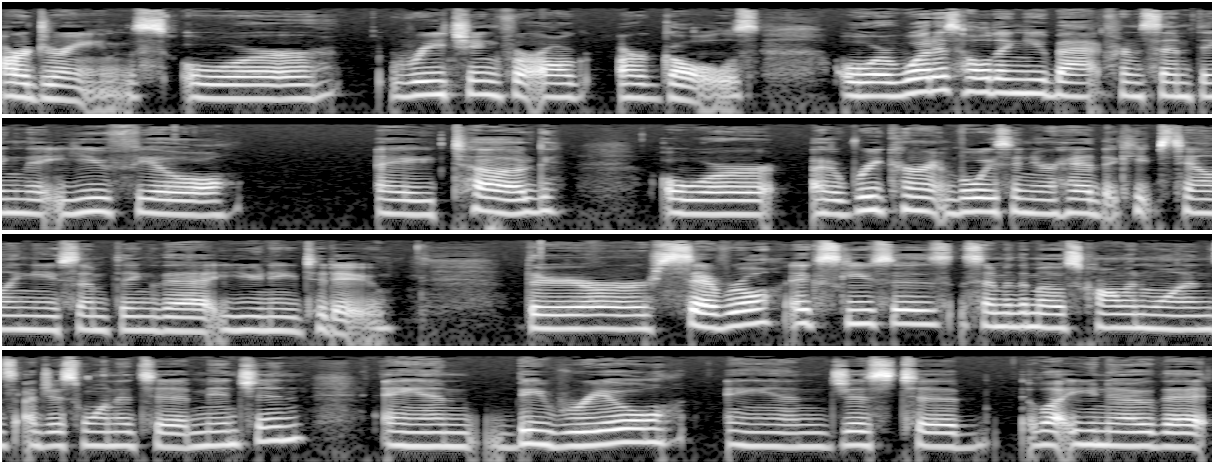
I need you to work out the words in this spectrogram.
our dreams or reaching for our, our goals? Or what is holding you back from something that you feel a tug or a recurrent voice in your head that keeps telling you something that you need to do? There are several excuses. Some of the most common ones I just wanted to mention and be real and just to let you know that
